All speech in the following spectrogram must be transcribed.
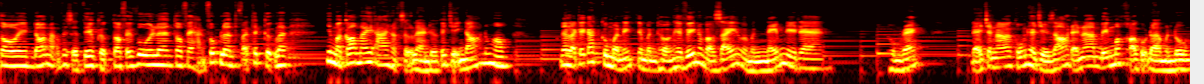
tôi đối mặt với sự tiêu cực, tôi phải vui lên, tôi phải hạnh phúc lên, tôi phải tích cực lên. Nhưng mà có mấy ai thật sự làm được cái chuyện đó, đúng không? Nên là cái cách của mình ấy, thì mình thường hay viết nó vào giấy và mình ném đi ra thùng rác để cho nó cuốn theo chiều gió, để nó biến mất khỏi cuộc đời mình luôn.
